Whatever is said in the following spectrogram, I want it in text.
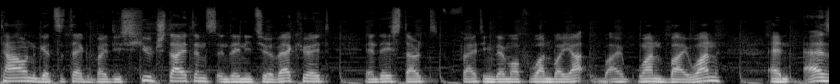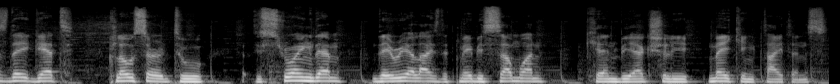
town gets attacked by these huge titans, and they need to evacuate, and they start fighting them off one by, uh, by one by one. And as they get closer to destroying them, they realize that maybe someone can be actually making titans.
